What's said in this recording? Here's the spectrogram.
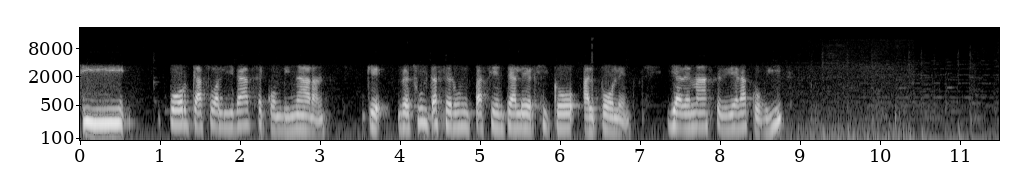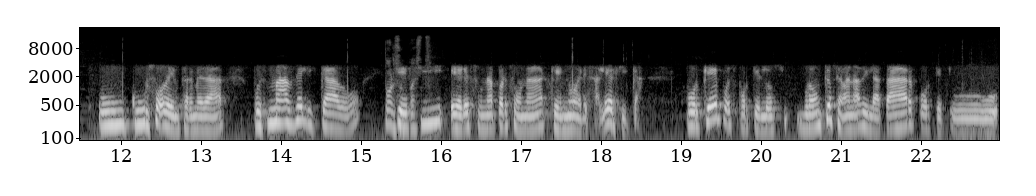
si por casualidad se combinaran que resulta ser un paciente alérgico al polen y además se diera COVID, un curso de enfermedad, pues más delicado que si eres una persona que no eres alérgica. ¿Por qué? Pues porque los bronquios se van a dilatar, porque tu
